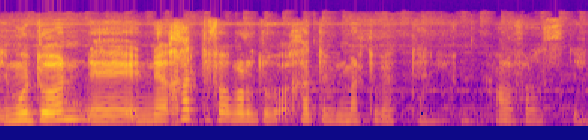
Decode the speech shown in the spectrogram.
والمدن إني أخذت فيها برضو أخذت في المرتبة الثانية على فلسطين.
